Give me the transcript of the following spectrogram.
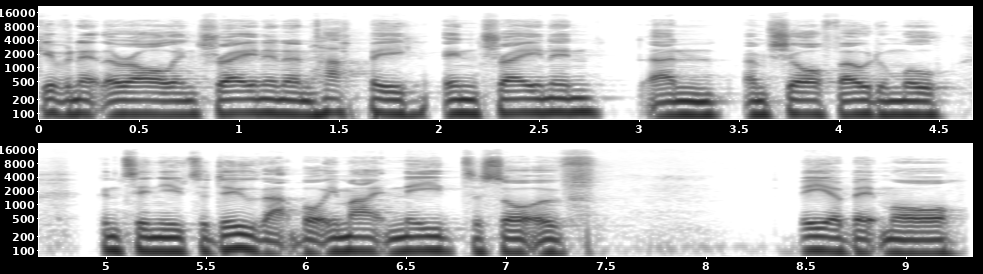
giving it their all in training and happy in training. And I'm sure Foden will continue to do that, but he might need to sort of be a bit more,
